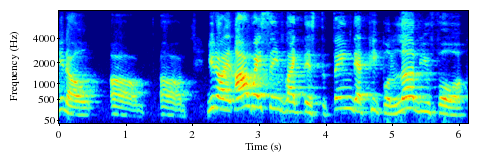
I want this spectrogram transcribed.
you know, um, um, you know, it always seems like this: the thing that people love you for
